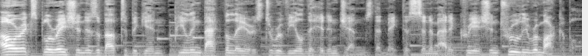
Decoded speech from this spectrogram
Our exploration is about to begin, peeling back the layers to reveal the hidden gems that make this cinematic creation truly remarkable.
